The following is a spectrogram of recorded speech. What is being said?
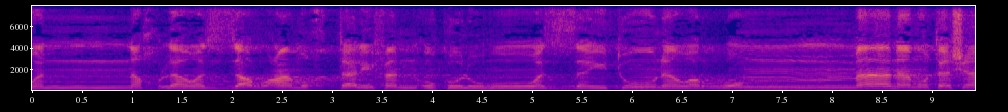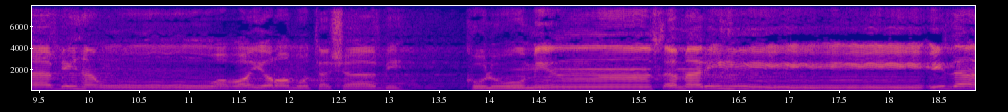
والنخل والزرع مختلفا أكله والزيتون والرمان متشابها وغير متشابه. كلوا من ثمره إذا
